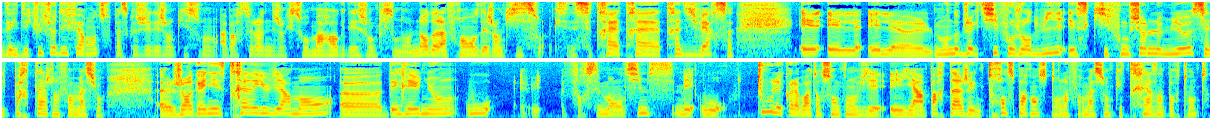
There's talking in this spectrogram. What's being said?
des, des, cultures différentes, parce que j'ai des gens qui sont à Barcelone, des gens qui sont au Maroc, des gens qui sont dans le nord de la France, des gens qui sont... C'est très, très, très divers. Et, mon objectif aujourd'hui, et ce qui fonctionne le mieux, c'est le partage d'informations. Euh, J'organise très régulièrement euh, des réunions où forcément en Teams, mais où tous les collaborateurs sont conviés et il y a un partage et une transparence dans l'information qui est très importante.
